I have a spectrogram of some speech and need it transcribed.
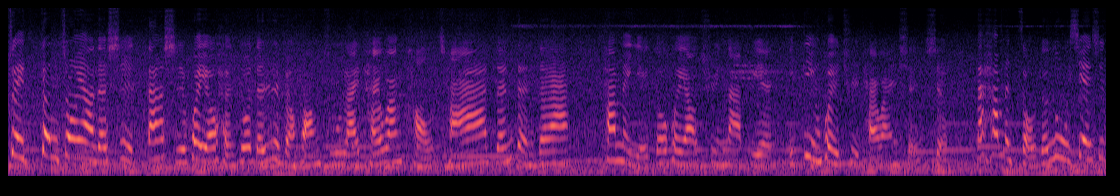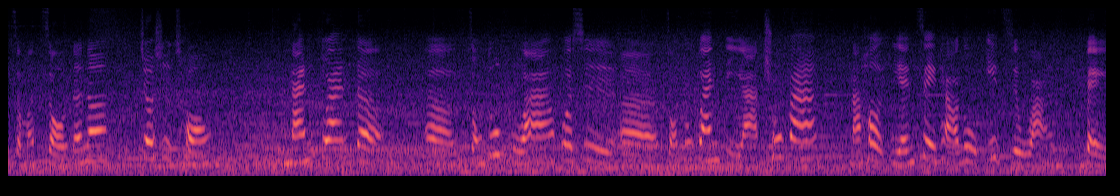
最更重要的是，当时会有很多的日本皇族来台湾考察等等的啊，他们也都会要去那边，一定会去台湾神社。那他们走的路线是怎么走的呢？就是从南端的呃总督府啊，或是呃总督官邸啊出发，然后沿这条路一直往北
